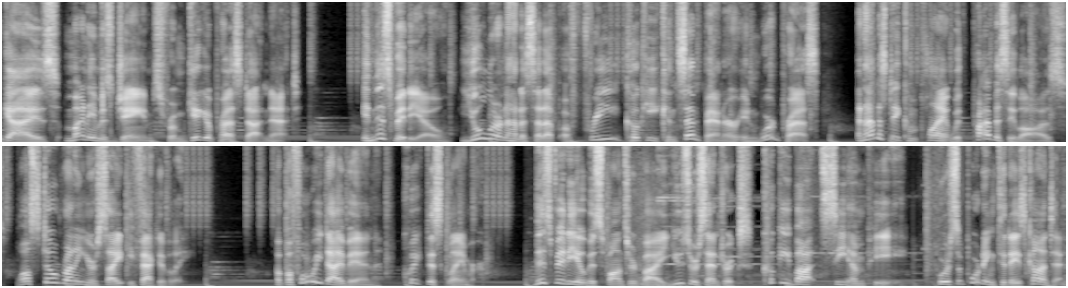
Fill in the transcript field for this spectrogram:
guys, my name is James from gigapress.net. In this video, you'll learn how to set up a free cookie consent banner in WordPress and how to stay compliant with privacy laws while still running your site effectively. But before we dive in, quick disclaimer. This video is sponsored by Usercentrics CookieBot CMP, who are supporting today's content.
